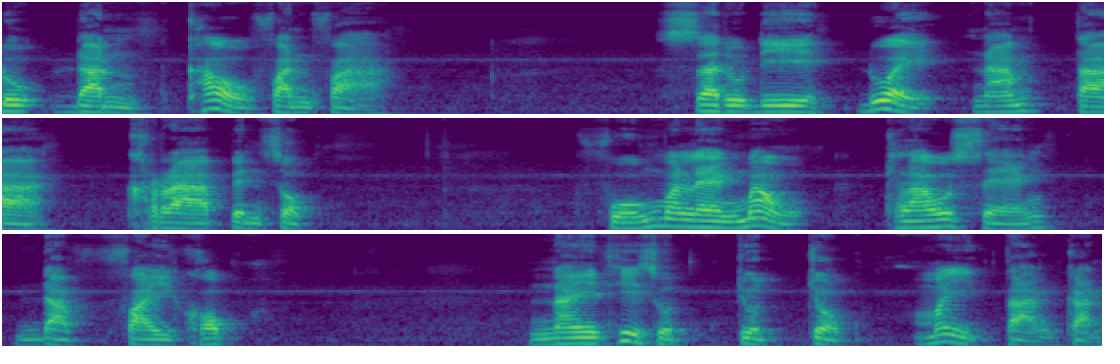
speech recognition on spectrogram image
ดุดันเข้าฟันฝ่าสะดุดีด้วยน้ำตาคราเป็นศพ ฝูงแมลงเม่าเคล้าแสงดับไฟครบในที่สุดจุดจบไม่ต่างกัน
